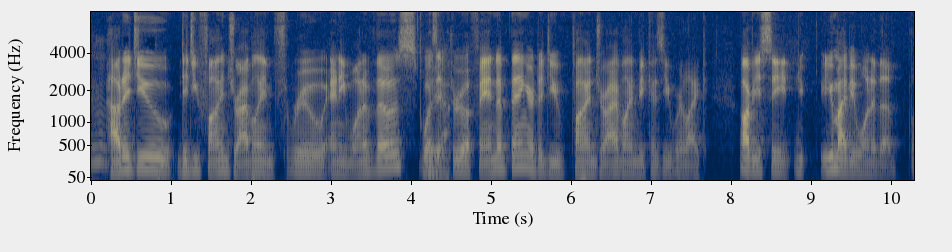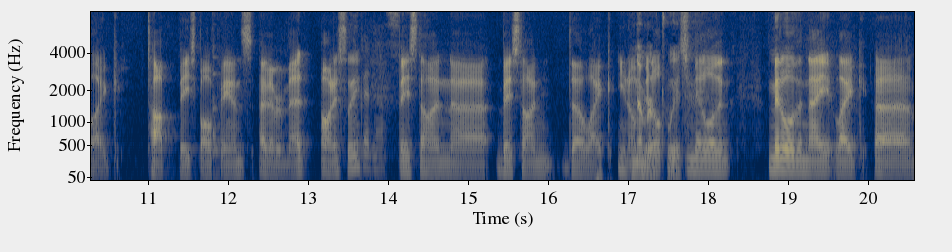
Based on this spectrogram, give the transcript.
Mm-hmm. How did you did you find Driveline through any one of those? Was Oh, yeah. it through a fandom thing, or did you find Driveline because you were like, obviously you, you might be one of the like top baseball fans I've ever met, honestly, goodness based on uh based on the like you know Number middle, of tweets. middle of the middle of the night like uh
